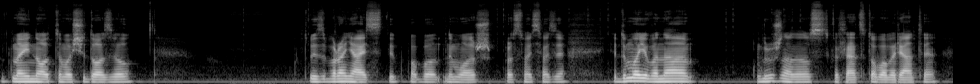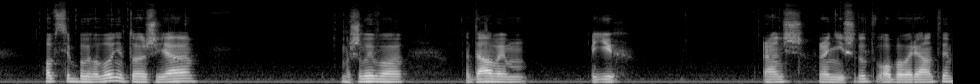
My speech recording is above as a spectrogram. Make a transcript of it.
Тут майно, тому що дозвіл. Тобі забороняється, ти або не можеш увазі. Я думаю, вона дружно наносить кофе. Це оба варіанти. Хлопці були голодні, тож я, можливо, надав їм їх ранш, раніше. Тут оба варіанти.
